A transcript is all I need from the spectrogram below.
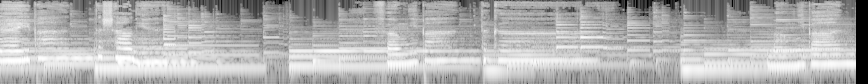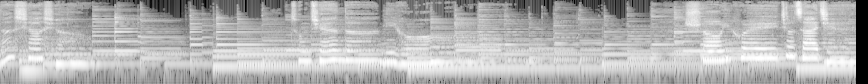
水一般的少年风一般的歌梦一般的遐想从前的你和我手一挥就再见。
